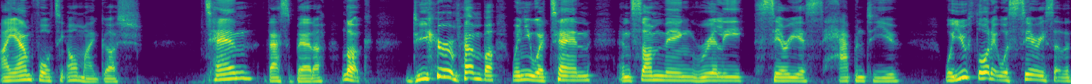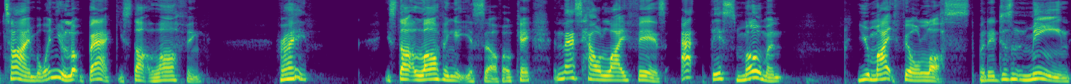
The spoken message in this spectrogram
I am 14. Oh my gosh. 10? That's better. Look, do you remember when you were 10 and something really serious happened to you? Well, you thought it was serious at the time, but when you look back, you start laughing, right? You start laughing at yourself, okay? And that's how life is. At this moment, you might feel lost, but it doesn't mean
